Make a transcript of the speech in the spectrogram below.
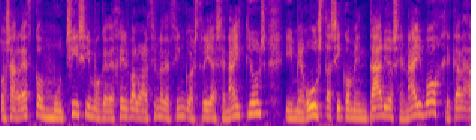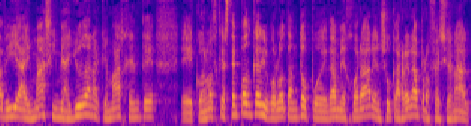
os agradezco muchísimo que dejéis valoraciones de 5 estrellas en iTunes y me gustas y comentarios en iVoox, que cada día hay más y me ayudan a que más gente eh, conozca este podcast y por lo tanto pueda mejorar en su carrera profesional.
